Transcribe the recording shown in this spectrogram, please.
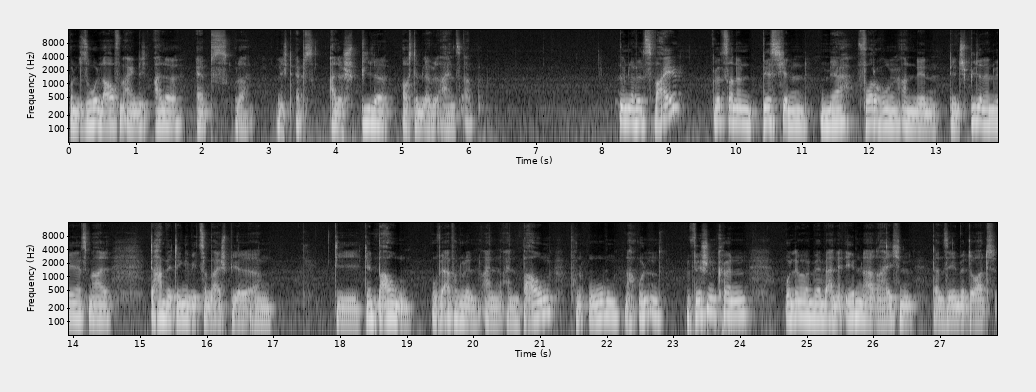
Und so laufen eigentlich alle Apps oder nicht Apps, alle Spiele aus dem Level 1 ab. Im Level 2 wird es dann ein bisschen mehr Forderungen an den, den Spieler, nennen wir jetzt mal. Da haben wir Dinge wie zum Beispiel ähm, die, den Baum, wo wir einfach nur den, einen, einen Baum von oben nach unten wischen können. Und immer wenn wir eine Ebene erreichen, dann sehen wir dort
